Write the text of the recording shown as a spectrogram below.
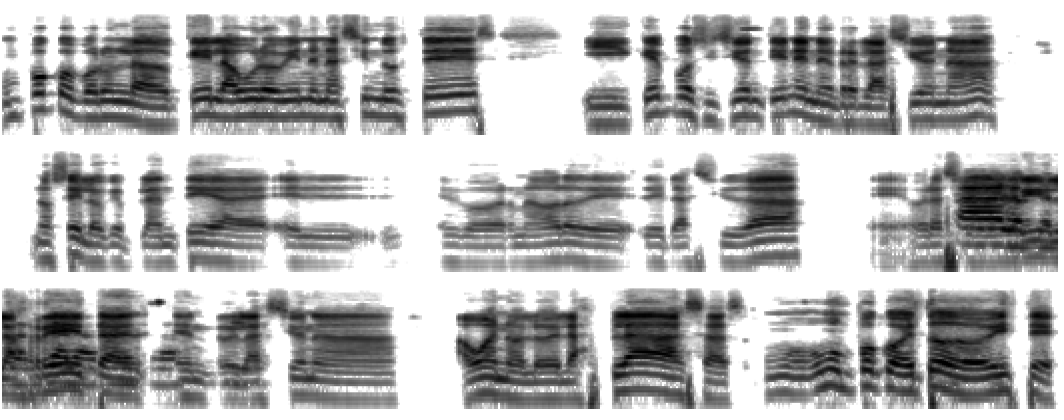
un poco por un lado, qué laburo vienen haciendo ustedes y qué posición tienen en relación a, no sé, lo que plantea el, gobernador de, la ciudad, eh, Horacio ah, Rodríguez Larreta, en, relación a, bueno, lo de las plazas, hubo, un poco de todo, ¿viste?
